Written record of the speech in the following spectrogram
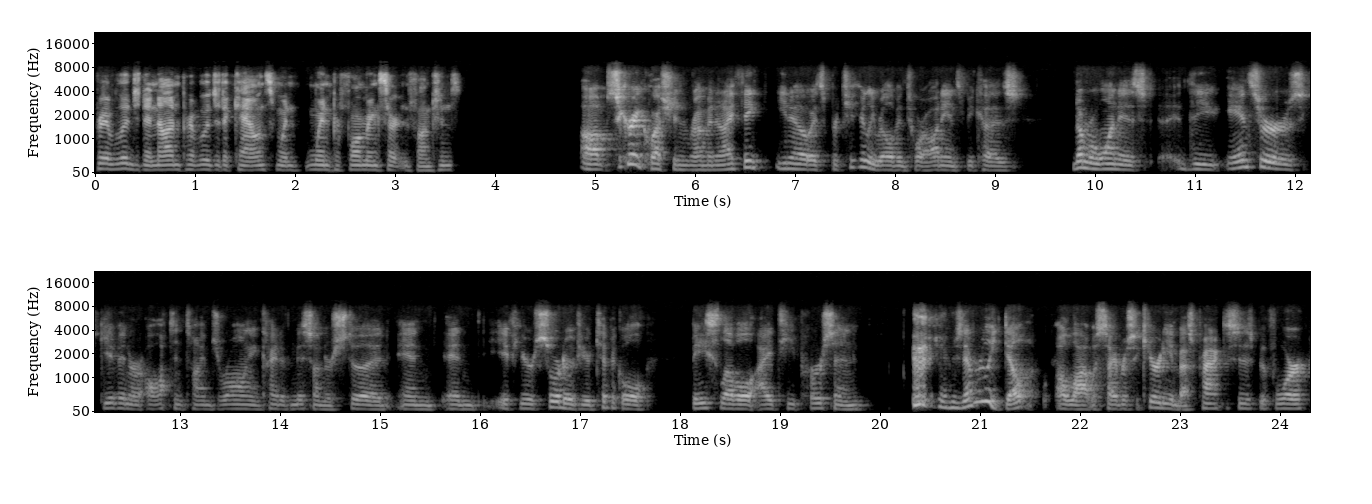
privileged and non-privileged accounts when when performing certain functions? Um, it's a great question, Roman, and I think you know it's particularly relevant to our audience because number one is the answers given are oftentimes wrong and kind of misunderstood, and and if you're sort of your typical base level IT person who's never really dealt a lot with cybersecurity and best practices before,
